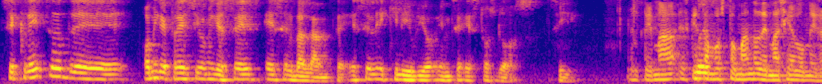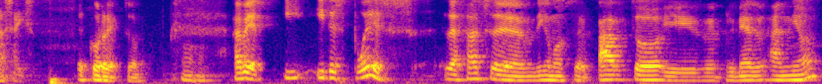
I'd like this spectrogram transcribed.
secreto de omega 3 y omega 6 es el balance, es el equilibrio entre estos dos, sí. El tema es que pues estamos tomando demasiado omega 6. Correcto. A ver, y, y, después la fase, digamos, del parto y del primer año,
